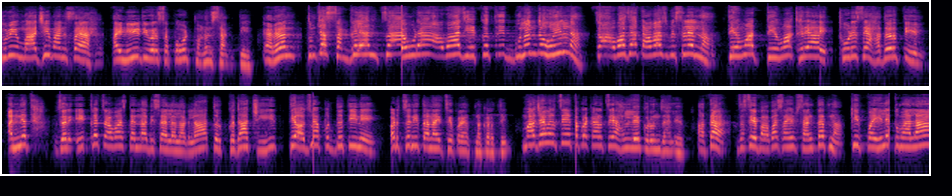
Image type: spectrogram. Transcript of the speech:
तुम्ही माझी माणसं आहात. आय नीड युअर सपोर्ट म्हणून सांगते. कारण तुमच्या सगळ्यांचा एवढा आवाज एकत्रित बुलंद होईल ना? तो आवाजात आवाज मिसळेल ना तेव्हा तेव्हा खऱ्या थोडेसे हादरतील. अन्यथा जर एकच आवाज त्यांना दिसायला लागला तर कदाचित ते अजून पद्धतीने अडचणीत आणायचे प्रयत्न करते माझ्यावरचे त्या प्रकारचे हल्ले करून झालेत. आता जसे बाबासाहेब सांगतात ना की पहिले तुम्हाला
